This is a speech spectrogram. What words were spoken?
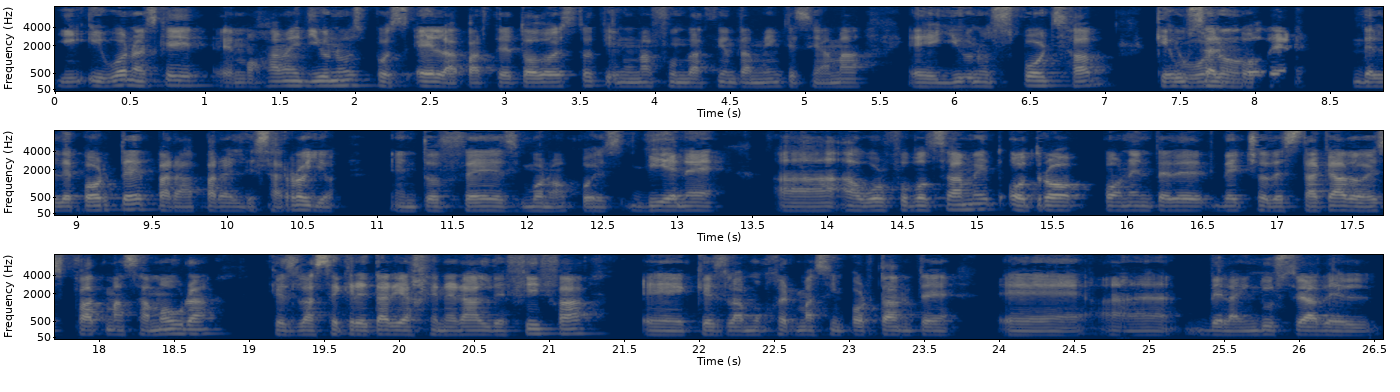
Y, y bueno, es que eh, Mohamed Yunus, pues él, aparte de todo esto, tiene una fundación también que se llama eh, Yunus Sports Hub, que Qué usa bueno. el poder del deporte para, para el desarrollo. Entonces, bueno, pues viene a, a World Football Summit. Otro ponente, de, de hecho, destacado es Fatma Samoura, que es la secretaria general de FIFA, eh, que es la mujer más importante eh, uh, de la industria del,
